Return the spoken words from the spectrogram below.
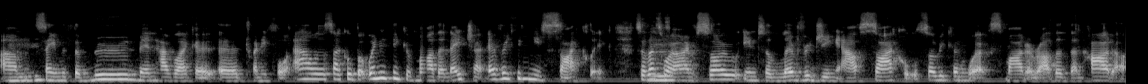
Um, mm-hmm. Same with the moon. Men have like a, a 24 hour cycle. But when you think of Mother Nature, everything is cyclic. So that's why mm. I'm so into leveraging our cycle so we can work smarter rather than harder.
